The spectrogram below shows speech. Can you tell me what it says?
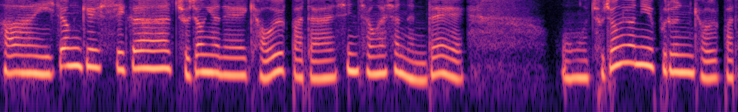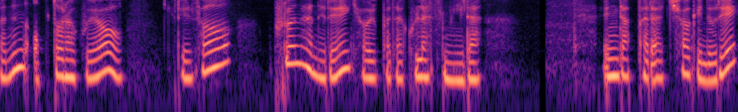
아, 이정길 씨가 조정현의 겨울바다 신청하셨는데, 어, 조정현이 부른 겨울바다는 없더라고요. 그래서 푸른 하늘의 겨울바다 골랐습니다. 응답하라 추억의 노래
